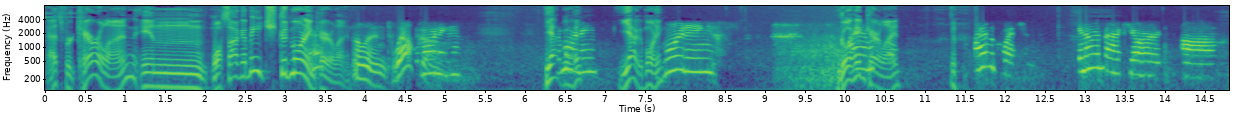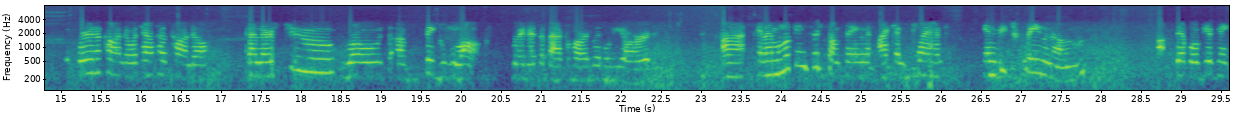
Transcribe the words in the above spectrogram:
That's for Caroline in Wasaga Beach. Good morning, Caroline. Excellent. Welcome. Good morning. Yeah, Good go ahead. morning. Yeah, good morning. Morning. Go ahead, have a Caroline. I have a question. In our backyard, um, we're in a condo, a townhouse condo, and there's two rows of big rocks right at the back of our little yard. Uh, and I'm looking for something I can plant in between them that will give me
